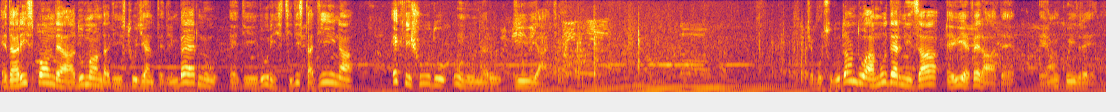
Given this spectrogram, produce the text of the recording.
e da rispondere alla domanda di studenti d'inverno e di turisti di stadina è cresciuto un numero di viaggi. C'è pur dando a modernizzare e vie ferrate e anche i treni.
